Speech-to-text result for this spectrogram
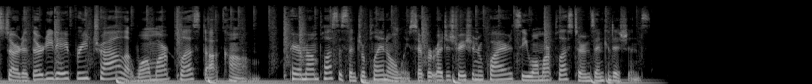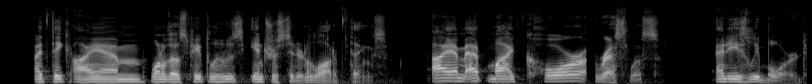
Start a 30-day free trial at walmartplus.com. Paramount Plus essential plan only. Separate registration required. See Walmart Plus terms and conditions. I think I am one of those people who's interested in a lot of things. I am at my core restless and easily bored,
